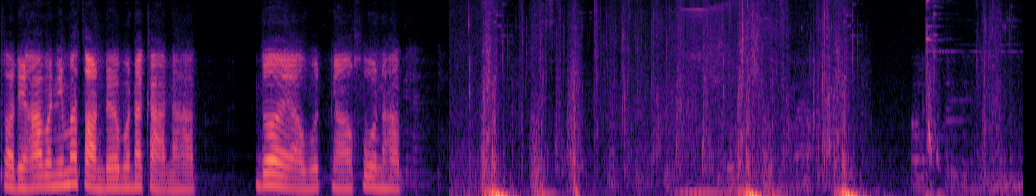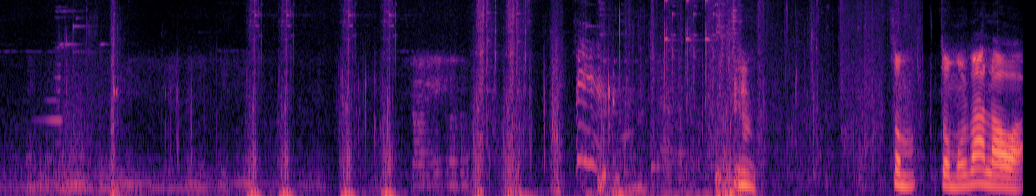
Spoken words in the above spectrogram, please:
สวัสดีครับ วันนี้มาสอนเดินบนอากาศนะครับ ด้วยอาวุธเงาคู่นะครับ สมสมมติว่าเราอะ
